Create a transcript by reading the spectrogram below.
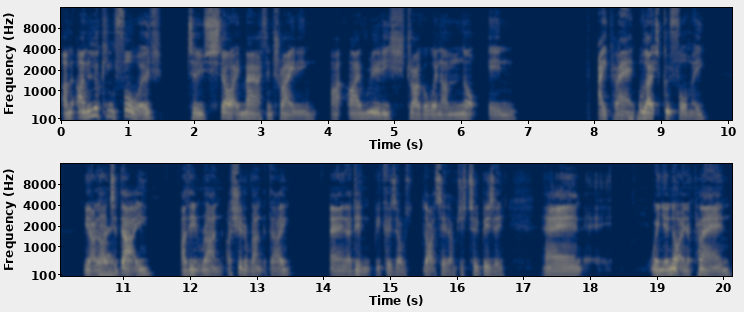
I'm I'm looking forward to starting marathon training. I, I really struggle when I'm not in a plan, mm-hmm. although it's good for me. You know, like Right. today, I didn't run. I should have run today, and I didn't because I was, like I said, I'm just too busy. And when you're not in a plan,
